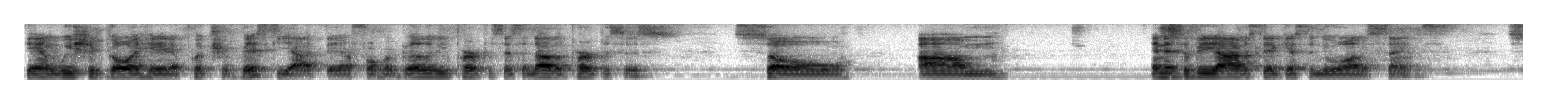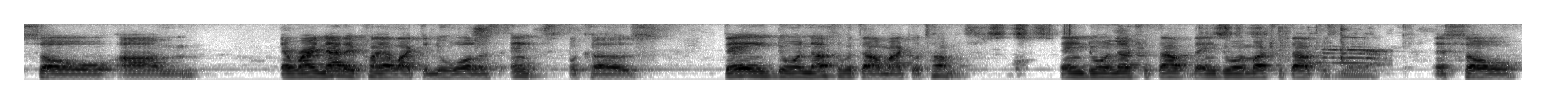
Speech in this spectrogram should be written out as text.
then we should go ahead and put Trubisky out there for mobility purposes and other purposes. So, um, and this will be obviously against the New Orleans Saints. So, um, and right now they're playing like the New Orleans Saints because they ain't doing nothing without Michael Thomas. They ain't doing much without. They ain't doing much without this man. And so,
